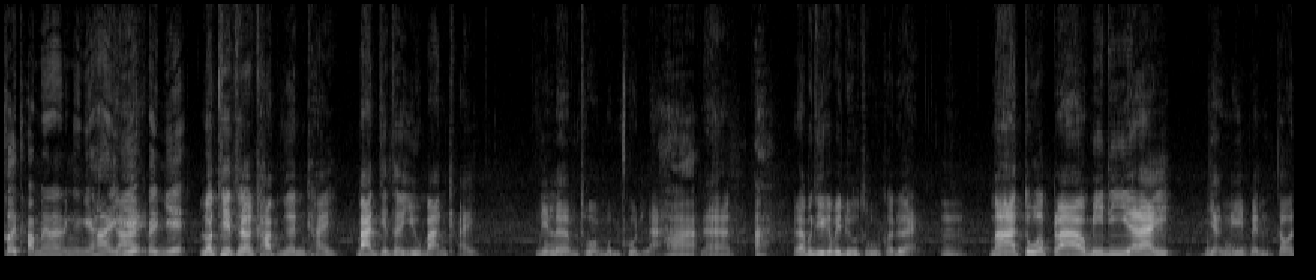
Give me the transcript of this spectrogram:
เคยทำอย่างนั้นอย่างงี้ให้อย่างงี้ใช่เป็นอย่างงี้รถที่เธอขับเงินใคร บ้านที่เธออยู่บ้านใคร นี่เริ่มทวงบุญคุณแล้วฮะนะฮะอะแล้วบางทีก็ไปดูถูกเขาด้วย อืม มาตัวเปล่ามีดีอะไร อย่างนี้เป็นต้น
